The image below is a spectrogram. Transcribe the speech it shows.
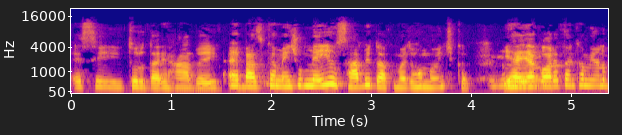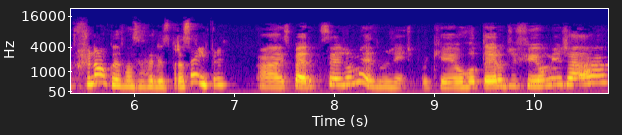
esse tudo dar errado aí, é basicamente o meio, sabe, da comédia romântica. Uhum. E aí uhum. agora tá encaminhando pro final, que eles vão ser felizes para sempre. Ah, espero que sejam mesmo, gente, porque o roteiro de filme já,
